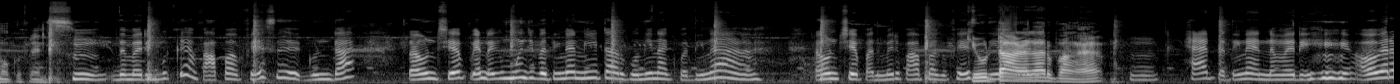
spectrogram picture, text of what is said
மூக்கு ஃப்ரெண்ட்ஸ் ம் இந்த மாதிரி புக்கு பாப்பா ஃபேஸு குண்டா ரவுண்ட் ஷேப் எனக்கு மூஞ்சி பார்த்திங்கன்னா நீட்டாக இருக்கும். தீனாக்கு பார்த்திங்கன்னா ரவுண்ட் ஷேப் அதுமாரி பாப்பாவுக்கு ஃபேஸ் க்யூட்டாக அழகாக இருப்பாங்க. ஹேர் பார்த்தீங்கன்னா என்ன மாதிரி? அவ வேற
